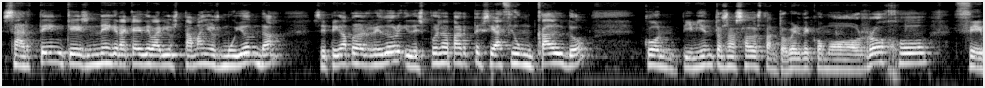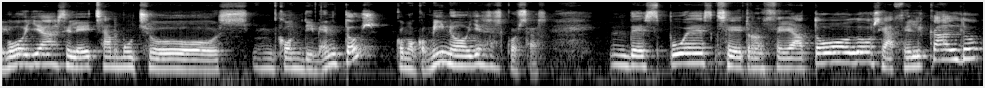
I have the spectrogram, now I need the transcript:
sartén que es negra, que hay de varios tamaños, muy honda, se pega por alrededor y después aparte se hace un caldo con pimientos asados tanto verde como rojo, cebolla, se le echan muchos mm, condimentos, como comino y esas cosas. Después se trocea todo, se hace el caldo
